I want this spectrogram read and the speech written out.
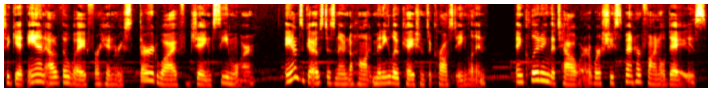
to get Anne out of the way for Henry's third wife, Jane Seymour. Anne's ghost is known to haunt many locations across England, including the Tower, where she spent her final days.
